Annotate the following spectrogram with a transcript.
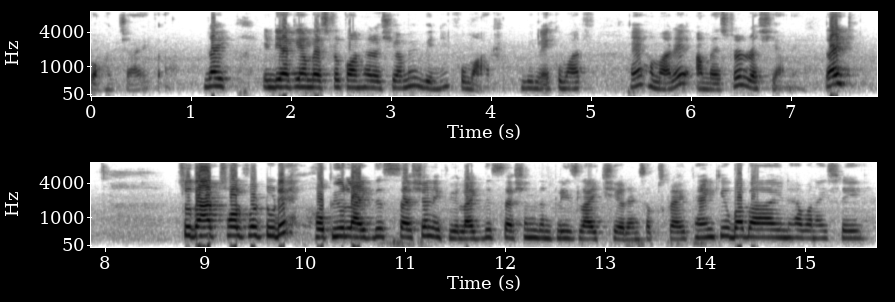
पहुँच जाएगा। राइट इंडिया के अम्बेसडर कौन है रशिया में? विनय कुमार। विनय कुमार है हमारे अम्बेसडर रशिया में। Right so that's all for today. Hope you like this session. If you like this session, then please like, share and subscribe. Thank you. Bye bye and have a nice day.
